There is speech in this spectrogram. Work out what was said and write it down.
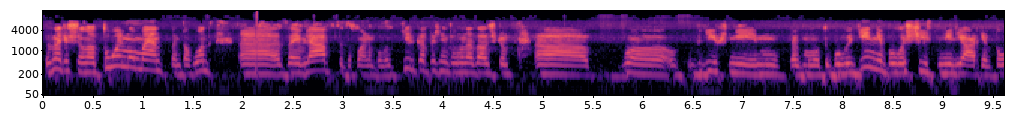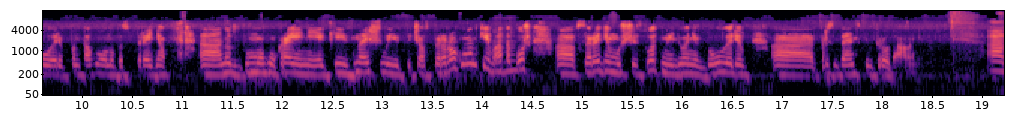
Це значить, що на той момент Пентагон е, заявляв це буквально було кілька тижнів тому назад, що е, в, в їхньому так мовити володінні було 6 мільярдів доларів Пентагону безпосередньо на допомогу Україні, які знайшли під час перерахунків, а також в середньому 600 мільйонів доларів президентських дродаунів. А,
